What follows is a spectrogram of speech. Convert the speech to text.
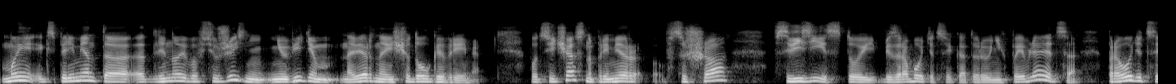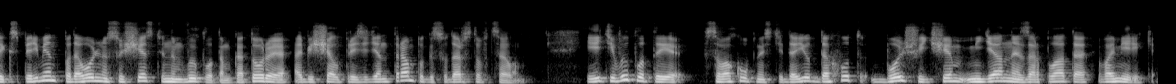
мы эксперимента э, длиной во всю жизнь не увидим, наверное, еще долгое время. Вот сейчас, например, в США в связи с той безработицей, которая у них появляется, проводится эксперимент по довольно существенным выплатам, которые обещал президент Трамп и государство в целом. И эти выплаты в совокупности дают доход больше, чем медианная зарплата в Америке.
